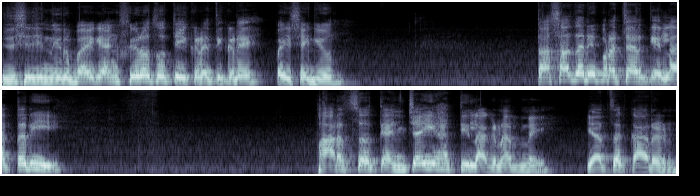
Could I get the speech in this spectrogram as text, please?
जशी जी निर्भय गँग फिरत होती इकडे तिकडे पैसे घेऊन तसा जरी प्रचार केला तरी फारसं त्यांच्याही हाती लागणार नाही याचं कारण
